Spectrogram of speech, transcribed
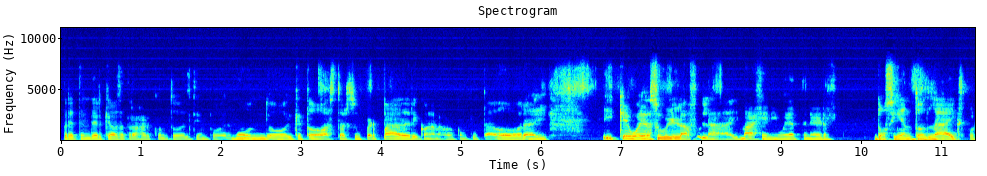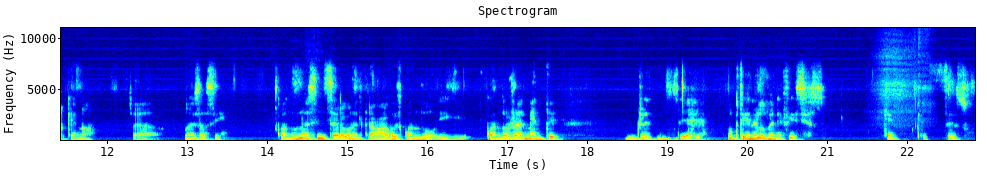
pretender que vas a trabajar con todo el tiempo del mundo y que todo va a estar súper padre y con la mejor computadora y, y que voy a subir la, la, imagen y voy a tener 200 likes, porque no. O sea, no es así. Cuando uno es sincero con el trabajo es cuando, y cuando realmente eh, obtiene los beneficios. ¿Qué, es eso?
